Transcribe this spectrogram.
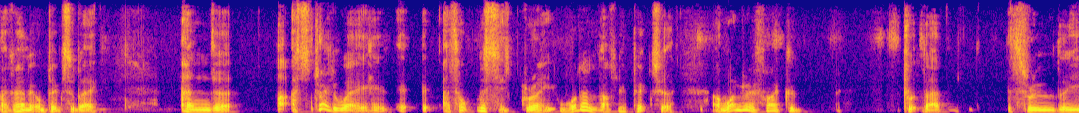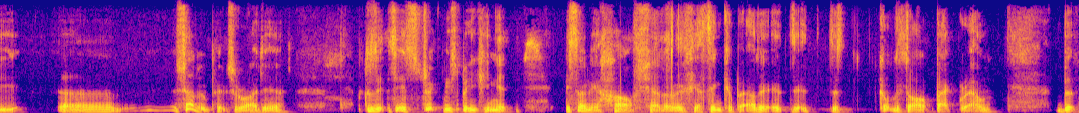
I found it on Pixabay, and uh, I, straight away, it, it, I thought, this is great. What a lovely picture. I wonder if I could put that through the uh, shadow picture idea. Because it's, it's, strictly speaking, it it's only half shadow if you think about it. It, it just got the dark background. But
